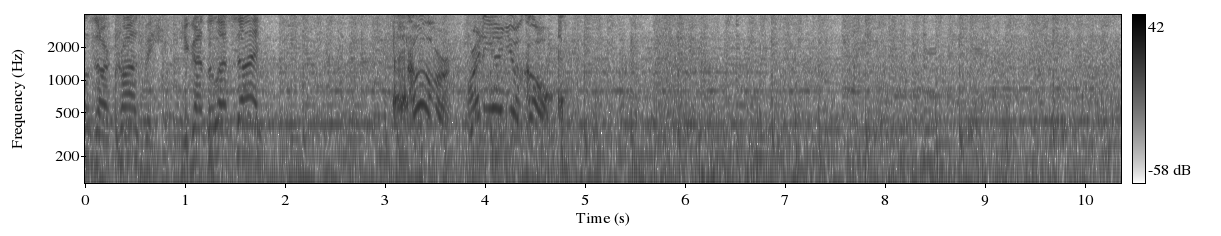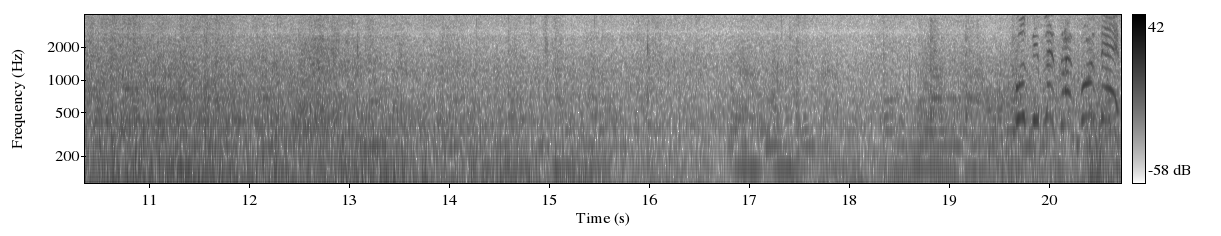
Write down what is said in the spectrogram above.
Salazar, Crosby, you got the left side? Cover, ready on your go. ¡Múltiples transportes!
